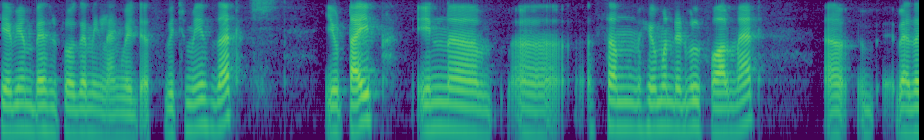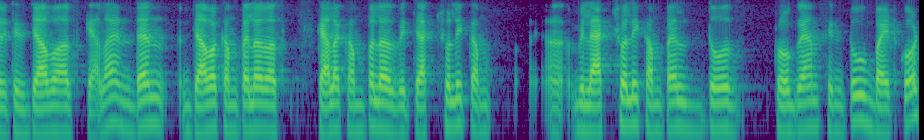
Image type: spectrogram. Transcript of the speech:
jvm based programming languages which means that you type in uh, uh, some human readable format uh, whether it is java or scala and then java compiler or scala compiler which actually uh, will actually compile those programs into bytecode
